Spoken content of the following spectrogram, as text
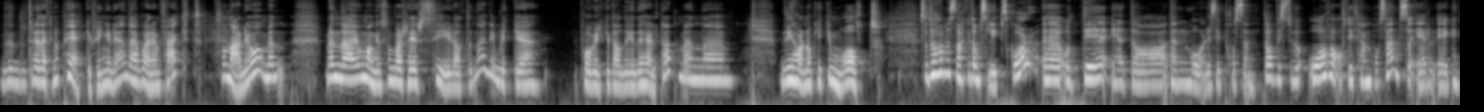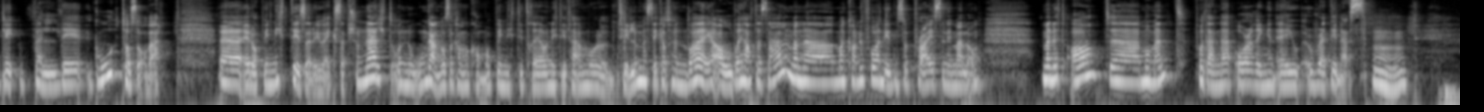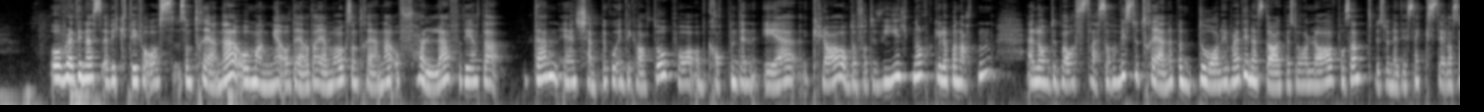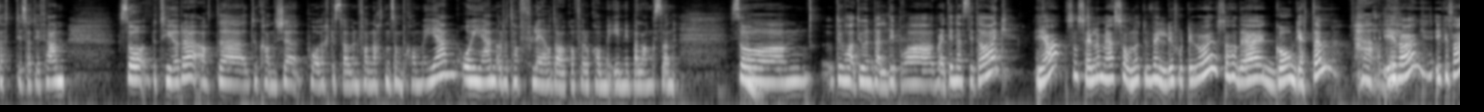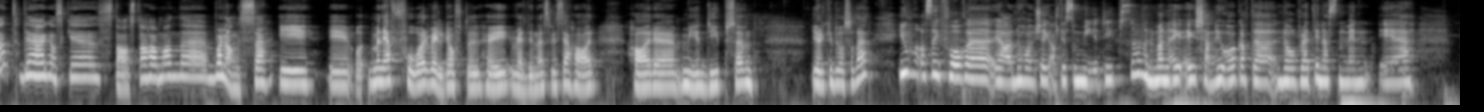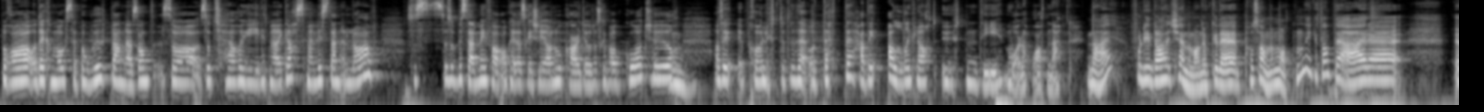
det, er ikke noe pekefinger, det. Det er bare en fact. Sånn er det jo. Men, men det er jo mange som bare sier at nei, de blir ikke påvirket av det i det hele tatt. Men eh, de har nok ikke målt. Så da har vi snakket om sleep score, eh, og det er da den måles i prosenter. Hvis du er over 85% så er du egentlig veldig god til å sove. Eh, Er det oppe i 90, så er det jo eksepsjonelt, og noen ganger så kan man komme opp i 93 og 95 og til og med sikkert 100. Jeg har aldri hatt det selv, men eh, man kan jo få en liten surprise innimellom. Men et annet eh, moment på denne Aura-ringen er jo readiness. Og readiness er viktig for oss som trener, og mange av dere der hjemme også som trener, å følge. fordi at det, den er en kjempegod indikator på om kroppen din er klar, om du har fått hvilt nok i løpet av natten, eller om du bare stresser. For hvis du trener på en dårlig readiness-dag, hvis du har lav prosent, hvis du er nede i 60 eller 70-75, så betyr det at du du kanskje påvirker søvnen for natten som kommer igjen og igjen, og det tar flere dager før du kommer inn i balansen. Så mm. du hadde jo en veldig bra readiness i dag. Ja, så selv om jeg sovnet veldig fort i går, så hadde jeg go get them Herlig. i dag, ikke sant? Det er ganske stas. Da har man eh, balanse i, i Men jeg får veldig ofte høy readiness hvis jeg har, har eh, mye dyp søvn. Gjør ikke du også det? Jo, altså jeg får eh, Ja, nå har jo ikke jeg alltid så mye dyp søvn, men jeg, jeg kjenner jo òg at når readinessen min er bra, og det kan vi også se på Whoop-bandet, så, så tør jeg å gi litt mer gass. Men hvis den er lav, så, så bestemmer jeg for ok, da skal jeg ikke gjøre noe cardio, da skal jeg bare gå tur. Altså, jeg, jeg prøver å lytte til det. Og dette hadde jeg aldri klart uten de måleapparatene. Nei, Fordi da kjenner man jo ikke det på samme måten, ikke sant. Det er eh,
